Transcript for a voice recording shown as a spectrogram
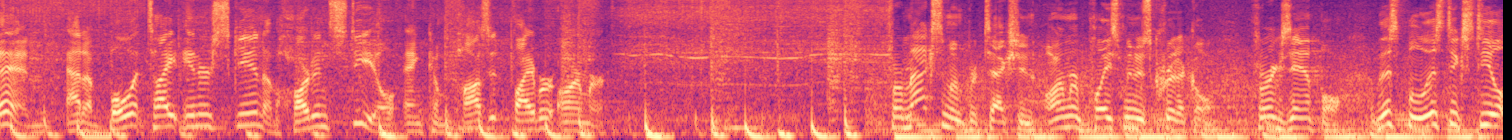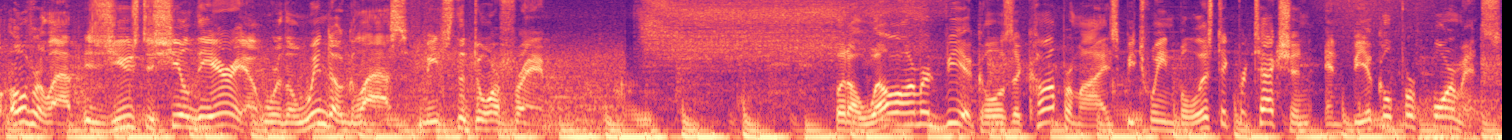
Then, add a bullet-tight inner skin of hardened steel and composite fiber armor. For maximum protection, armor placement is critical. For example, this ballistic steel overlap is used to shield the area where the window glass meets the door frame. But a well-armored vehicle is a compromise between ballistic protection and vehicle performance.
